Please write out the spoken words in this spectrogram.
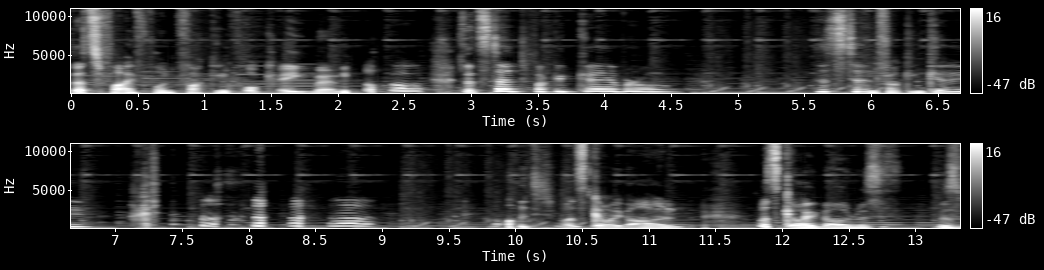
That's 5.4k, man. that's 10 fucking k, bro. That's 10 fucking k. What's going on? What's going on with, with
